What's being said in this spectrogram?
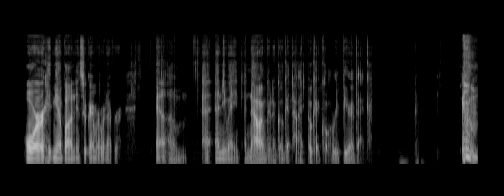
or hit me up on Instagram or whatever. Um, anyway, and now I'm going to go get high. Okay, cool. Be right back.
